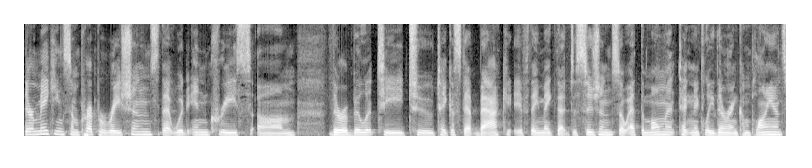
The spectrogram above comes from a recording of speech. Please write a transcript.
They're making some preparations that would increase um, their ability to take a step back if they make that decision. So at the moment, technically, they're in compliance.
